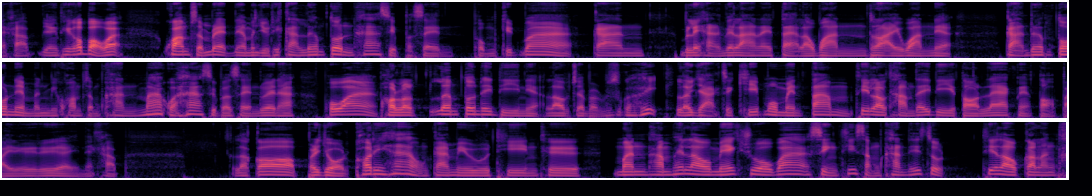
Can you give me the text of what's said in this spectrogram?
นะครับ อย่างที่เขาบอกว่าความสำเร็จเนี่ยมันอยู่ที่การเริ่มต้น 50%ผมคิดว่าการบริหารเวลาในแต่ละวันรายวันเนี่ยการเริ่มต้นเนี่ยมันมีความสำคัญมากกว่า 50%ด้วยนะ เพราะว่าพอเราเริ่มต้นได้ดีเนี่ยเราจะแบบรู้สึกว่าเฮ้ยเราอยากจะคีปโมเมนตัมที่เราทำได้ดีตอนแรกเนี่ยต่อไปเรื่อยๆนะครับ แล้วก็ประโยชน์ข้อที่ 5 ของการมีรูทีนคือ มันทำให้เราเมคชัวร์ว่าสิ่งที่สำคัญที่สุดที่เรากำลังท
